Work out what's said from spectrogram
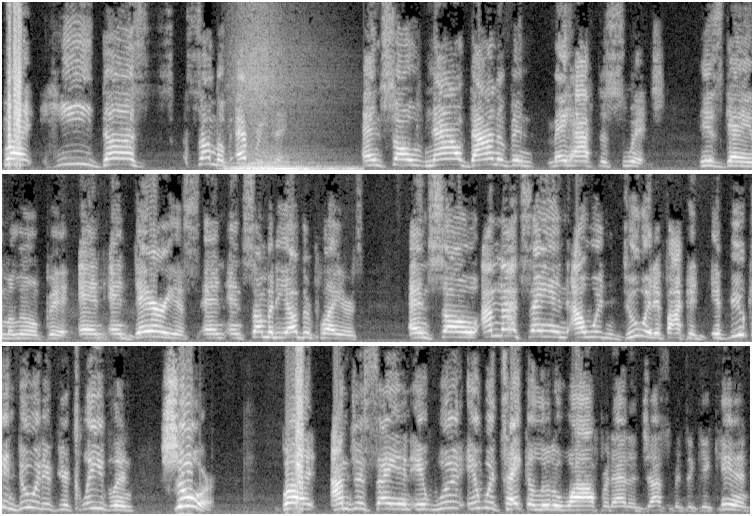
but he does some of everything. And so now Donovan may have to switch his game a little bit, and and Darius and and some of the other players and so I'm not saying I wouldn't do it if I could. If you can do it if you're Cleveland, sure. But I'm just saying it would it would take a little while for that adjustment to kick in.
